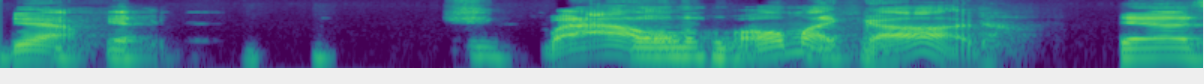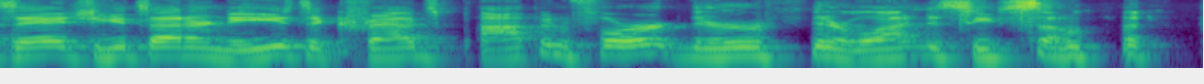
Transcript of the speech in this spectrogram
Yeah. Yeah. Wow. Oh my God. yeah, it. She gets on her knees. The crowd's popping for it. They're they're wanting to see some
